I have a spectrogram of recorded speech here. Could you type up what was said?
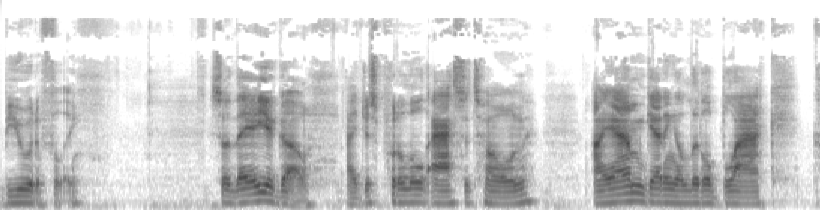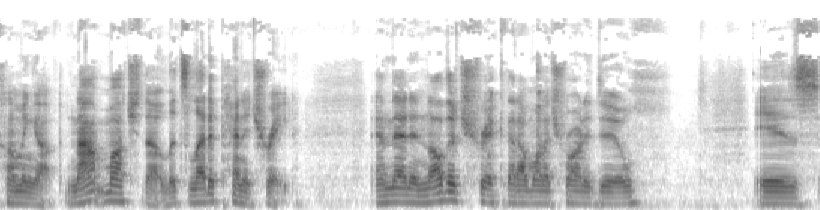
beautifully. So there you go. I just put a little acetone. I am getting a little black coming up. Not much though. Let's let it penetrate. And then another trick that I want to try to do is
